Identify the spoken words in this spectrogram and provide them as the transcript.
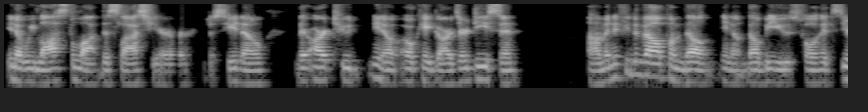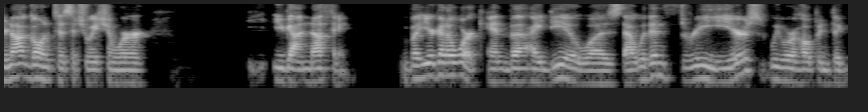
you know, we lost a lot this last year. Just so you know, there are two, you know, okay guards are decent, um, and if you develop them, they'll, you know, they'll be useful. It's you're not going to a situation where you got nothing, but you're going to work. And the idea was that within three years, we were hoping to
